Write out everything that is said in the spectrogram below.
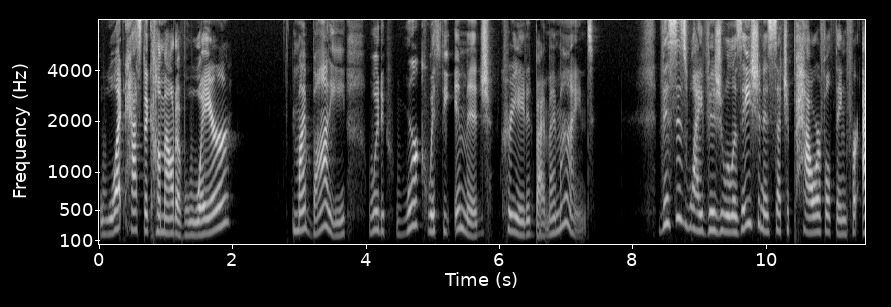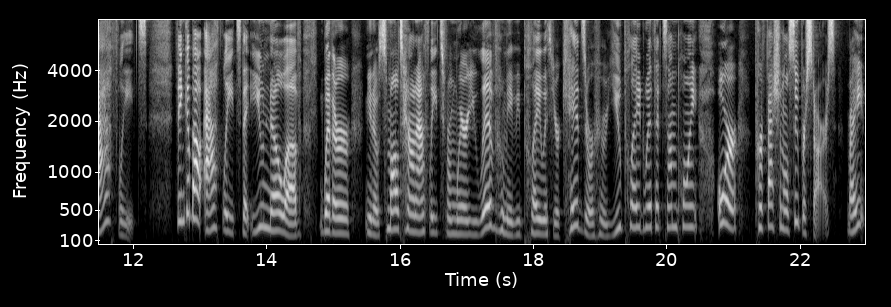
what has to come out of where, my body would work with the image created by my mind. This is why visualization is such a powerful thing for athletes. Think about athletes that you know of, whether, you know, small town athletes from where you live who maybe play with your kids or who you played with at some point, or professional superstars, right?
